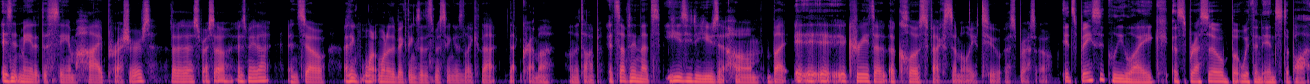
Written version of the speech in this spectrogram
isn't made at the same high pressures that an espresso is made at. And so I think one one of the big things that is missing is like that that crema on the top. It's something that's easy to use at home, but it, it, it creates a, a close facsimile to espresso. It's basically like espresso, but with an Instapot.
